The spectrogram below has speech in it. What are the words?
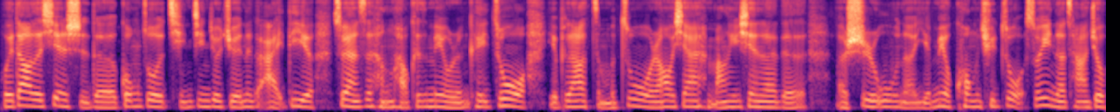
回到了现实的工作情境，就觉得那个 idea 虽然是很好，可是。没有人可以做，也不知道怎么做，然后现在很忙于现在的呃事物呢，也没有空去做，所以呢，常常就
